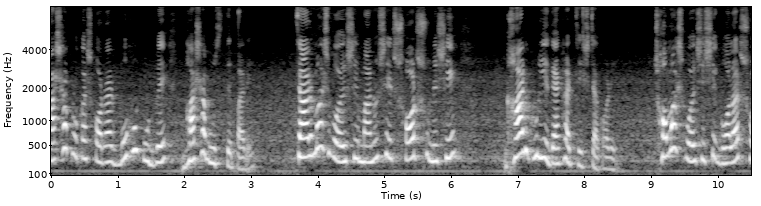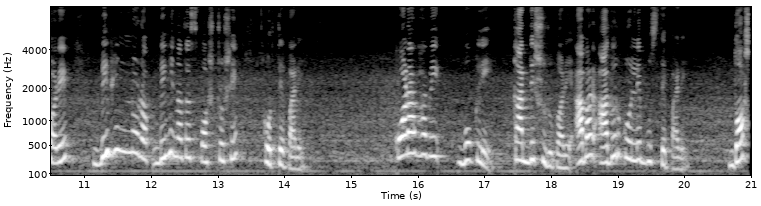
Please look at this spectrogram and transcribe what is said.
ভাষা প্রকাশ করার বহু পূর্বে ভাষা বুঝতে পারে। চার মাস বয়সে মানুষের স্বর শুনে সে ঘাড় ঘুরিয়ে দেখার চেষ্টা করে। ছ মাস বয়সে সে গলার স্বরের বিভিন্ন বিভিন্নতা স্পষ্ট সে করতে পারে। কড়াভাবে বকলে কাঁদতে শুরু করে, আবার আদর করলে বুঝতে পারে। দশ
